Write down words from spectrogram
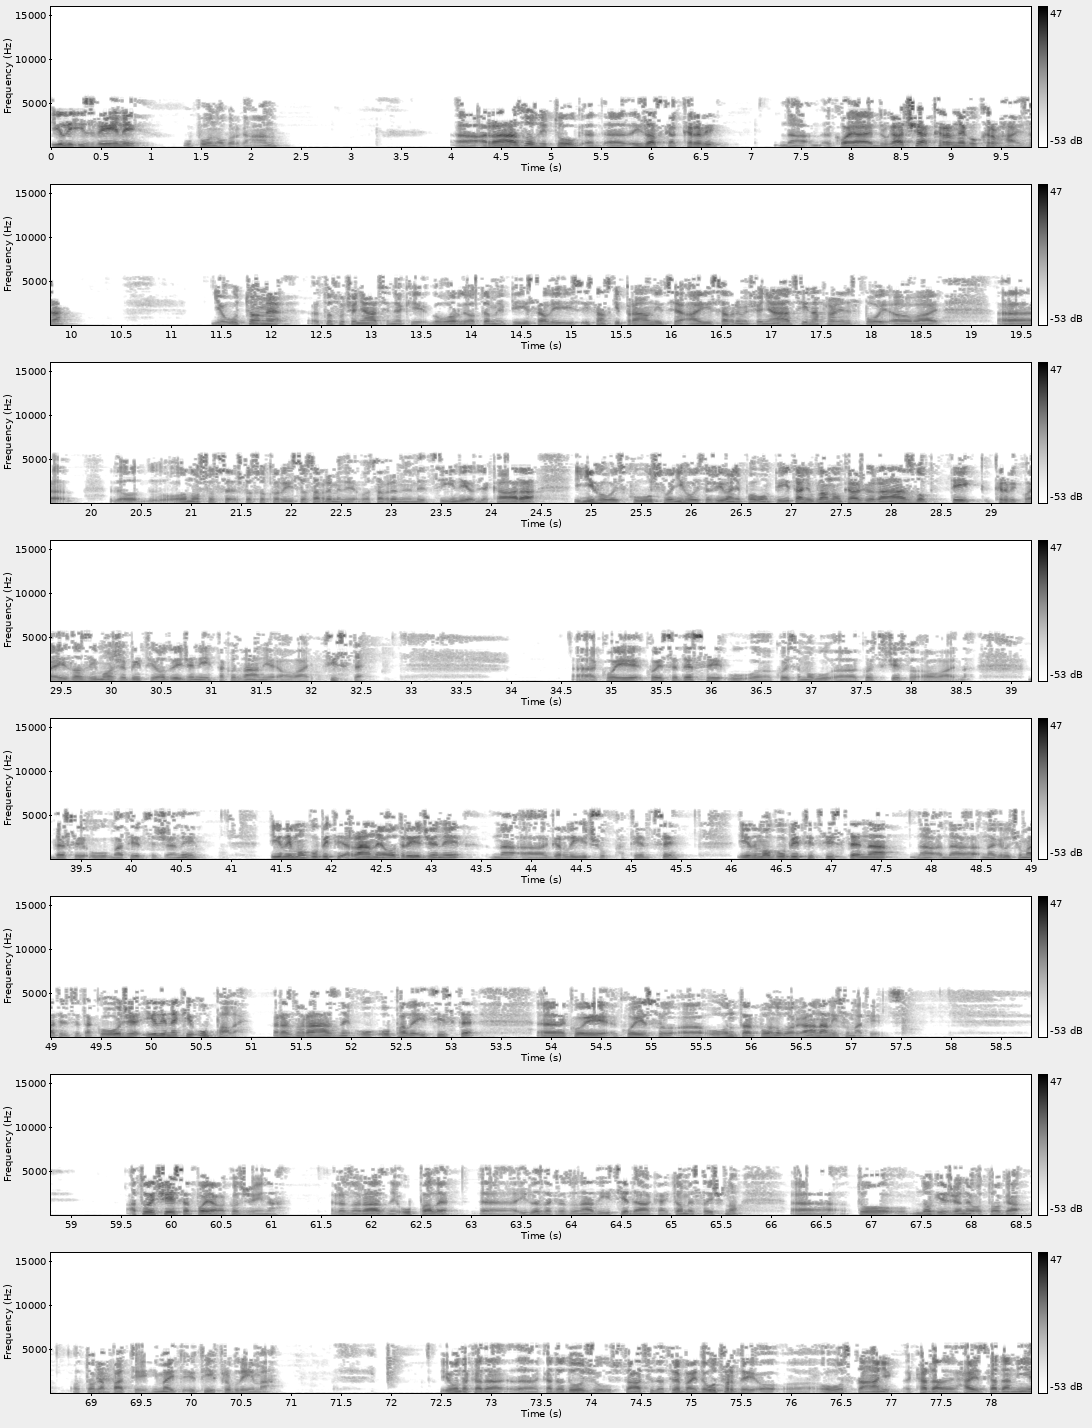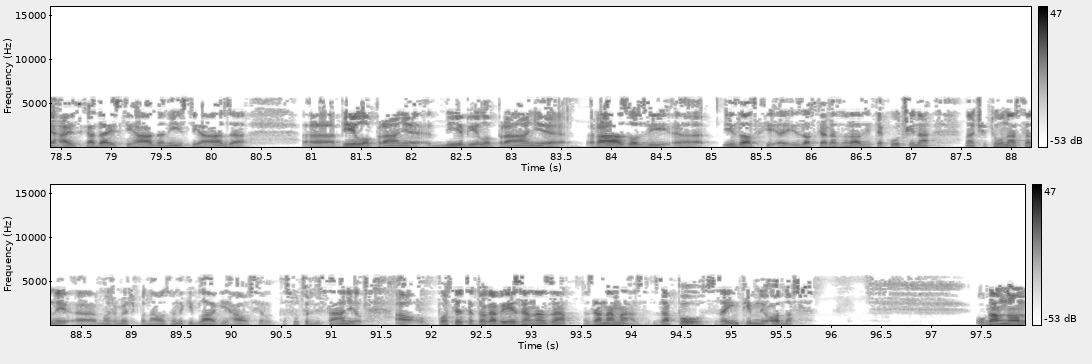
ili iz vene u polnog organu. razlozi tog izlaska krvi, na, koja je drugačija krv nego krv hajza, je u tome, to su učenjaci neki govorili o tome pisali, i islamski pravnici, a i savremeni učenjaci, napravljen spoj ovaj, ono što se, što se koristi od savremene, od savremene medicine, od ljekara i njihovo iskustvo i njihovo istraživanje po ovom pitanju. Uglavnom kaže razlog te krvi koja izlazi može biti određeni takozvani ovaj, ciste koje, koje se desi u, koje se mogu, koje se često ovaj, desi u materici žene ili mogu biti rane određene na grliću maternice, ili mogu biti ciste na, na, na, na grliću maternice također, ili neke upale, raznorazne upale i ciste e, koje, koje su unutar polnog organa, nisu maternice. A to je česta pojava kod žena. Raznorazne upale, e, izlazak raznoraznih isjedaka i tome slično. E, to mnoge žene od toga, od toga pate, imaju tih problema. I onda kada, e, kada dođu u situaciju da treba i da utvrde ovo stanje, kada je hajz, kada nije hajz, kada je istihaza, nije istihaza, e, bilo pranje, nije bilo pranje, razlozi e, izlaska raznoraznih tekućina, znači tu nastane, možemo reći pod navodom neki blagi haos, jel, da se utvrdi stanje, jel, a posljedica toga vezana za, za namaz, za post, za intimni odnos. Uglavnom,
